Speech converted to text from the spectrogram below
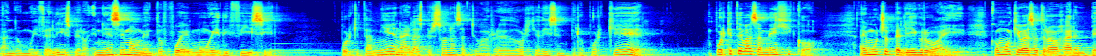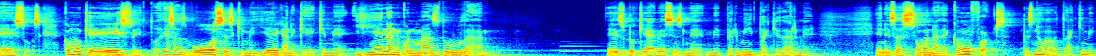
ando muy feliz, pero en ese momento fue muy difícil porque también hay las personas a tu alrededor que dicen, pero ¿por qué? ¿Por qué te vas a México? Hay mucho peligro ahí. ¿Cómo que vas a trabajar en pesos? ¿Cómo que eso? Y todas esas voces que me llegan, que, que me llenan con más duda, es lo que a veces me, me permita quedarme en esa zona de comfort. Pues no, aquí me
